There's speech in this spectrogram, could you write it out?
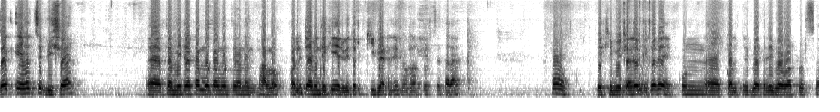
দেখ এ হচ্ছে বিষয়। তা মিটারটা মোটামুটি অনেক ভালো। কোয়ালিটি আমি দেখি এর ভিতরে কি ব্যাটারি ব্যবহার করছে তারা। হ্যাঁ। দেখি মিটারের ভিতরে কোন কোয়ালিটির ব্যাটারি ব্যবহার করছে।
